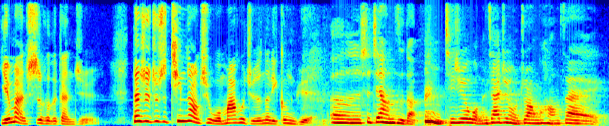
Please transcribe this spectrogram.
也蛮适合的感觉，但是就是听上去，我妈会觉得那里更远。嗯，是这样子的，其实我们家这种状况在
